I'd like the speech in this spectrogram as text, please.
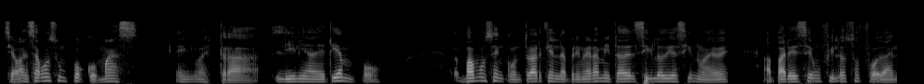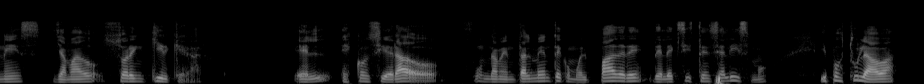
Si avanzamos un poco más en nuestra línea de tiempo, vamos a encontrar que en la primera mitad del siglo XIX aparece un filósofo danés llamado Soren Kierkegaard. Él es considerado fundamentalmente como el padre del existencialismo y postulaba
